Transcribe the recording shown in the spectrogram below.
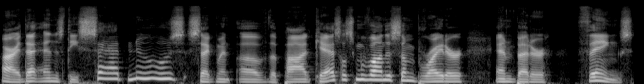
All right, that ends the sad news segment of the podcast. Let's move on to some brighter and better things.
